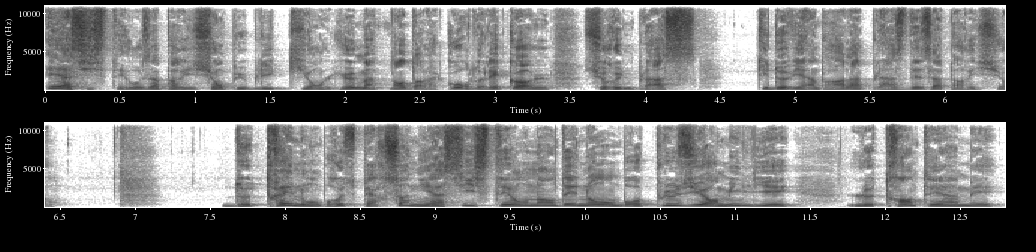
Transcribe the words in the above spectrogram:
et assister aux apparitions publiques qui ont lieu maintenant dans la cour de l'école, sur une place qui deviendra la place des apparitions. De très nombreuses personnes y assistent et on en dénombre plusieurs milliers le 31 mai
